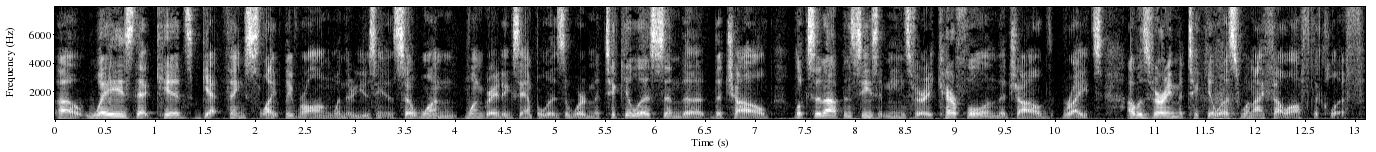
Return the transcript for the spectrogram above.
uh, ways that kids get things slightly wrong when they're using it. So one one great example is the word meticulous, and the the child looks it up and sees it means very careful, and the child writes, "I was very meticulous when I fell off the cliff."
